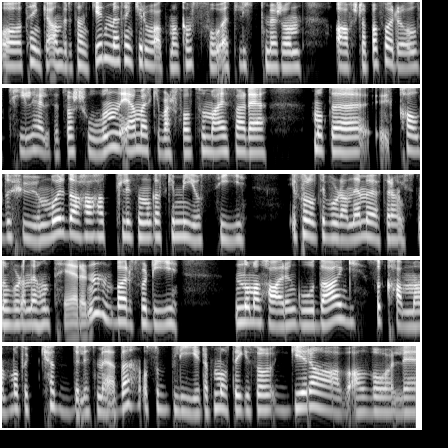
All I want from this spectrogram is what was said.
å tenke andre tanker, men jeg tenker også at man kan få et litt mer sånn avslappa forhold til hele situasjonen. Jeg merker i hvert fall at for meg så er det på en måte, kall det humor, da har hatt litt sånn ganske mye å si i forhold til hvordan jeg møter angsten, og hvordan jeg håndterer den, bare fordi når man har en god dag, så kan man på en måte kødde litt med det, og så blir det på en måte ikke så gravalvorlig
